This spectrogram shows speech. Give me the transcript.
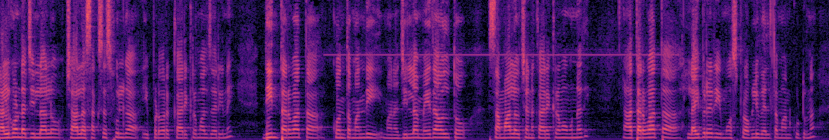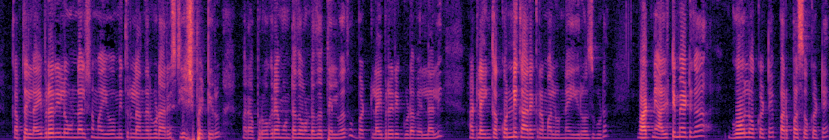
నల్గొండ జిల్లాలో చాలా సక్సెస్ఫుల్గా ఇప్పటివరకు కార్యక్రమాలు జరిగినాయి. దీని తర్వాత కొంతమంది మన జిల్లా మేధావులతో సమాలోచన కార్యక్రమం ఉన్నది. ఆ తర్వాత లైబ్రరీ మోస్ట్ ప్రాబ్లీ వెళ్తాం అనుకుంటున్నా. కాకపోతే లైబ్రరీలో ఉండాల్సిన మా యువమిత్రులు అందరూ కూడా అరెస్ట్ చేసి పెట్టారు మరి ఆ ప్రోగ్రామ్ ఉంటుందో ఉండదో తెలియదు బట్ లైబ్రరీకి కూడా వెళ్ళాలి. అట్లా ఇంకా కొన్ని కార్యక్రమాలు ఉన్నాయి ఈరోజు కూడా. వాటిని అల్టిమేట్గా గోల్ ఒకటే పర్పస్ ఒకటే.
